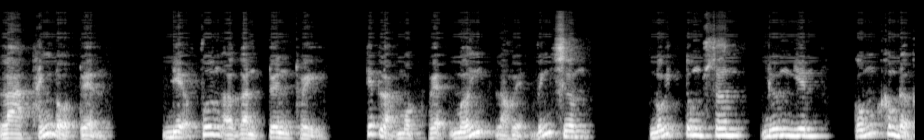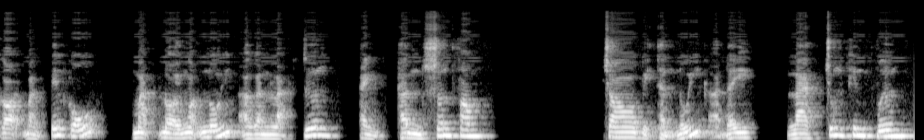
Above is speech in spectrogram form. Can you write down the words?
là Thánh Đồ Tuyền, địa phương ở gần Tuyền Thủy, thiết lập một huyện mới là huyện Vĩnh Sương. Núi Tung Sơn đương nhiên cũng không được gọi bằng tên cũ, mặt đồi ngọn núi ở gần Lạc Dương thành Thần Xuân Phong cho vị thần núi ở đây là Trung Thiên Vương.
